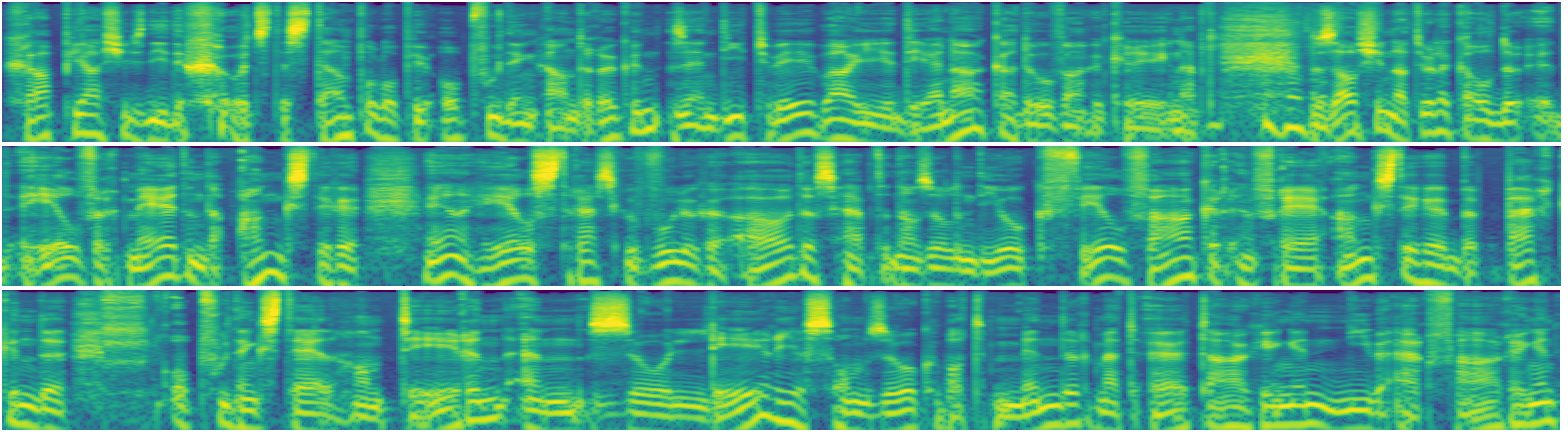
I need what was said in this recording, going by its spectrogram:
grapjasjes die de grootste stempel op je opvoeding gaan drukken, zijn die twee waar je je DNA-cadeau van gekregen hebt. Dus als je natuurlijk al de, heel vermijdende, angstige, heel stressgevoelige ouders hebt, dan zullen die ook veel vaker een vrij angstige, beperkende opvoedingsstijl hanteren en zo leer je soms ook wat minder met uitdagingen, nieuwe ervaringen,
